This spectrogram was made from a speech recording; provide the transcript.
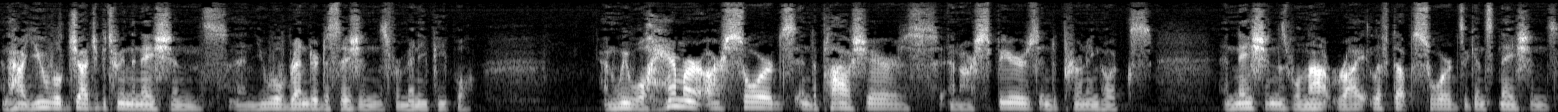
and how you will judge between the nations and you will render decisions for many people. And we will hammer our swords into plowshares and our spears into pruning hooks. And nations will not right, lift up swords against nations.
